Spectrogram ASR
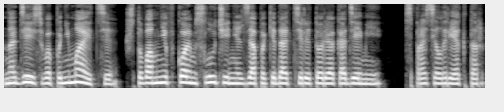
надеюсь, вы понимаете, что вам ни в коем случае нельзя покидать территорию Академии?» — спросил ректор.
